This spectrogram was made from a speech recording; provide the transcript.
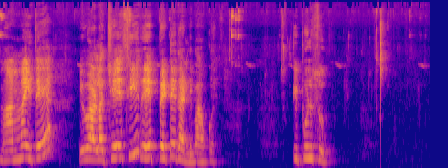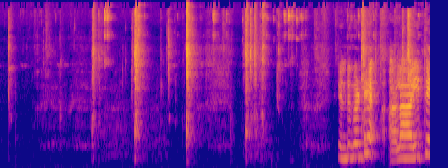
మా అమ్మ అయితే ఇవాళ చేసి రేపు పెట్టేదండి మాకు. ఈ పులుసు. ఎందుకంటే అలా అయితే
